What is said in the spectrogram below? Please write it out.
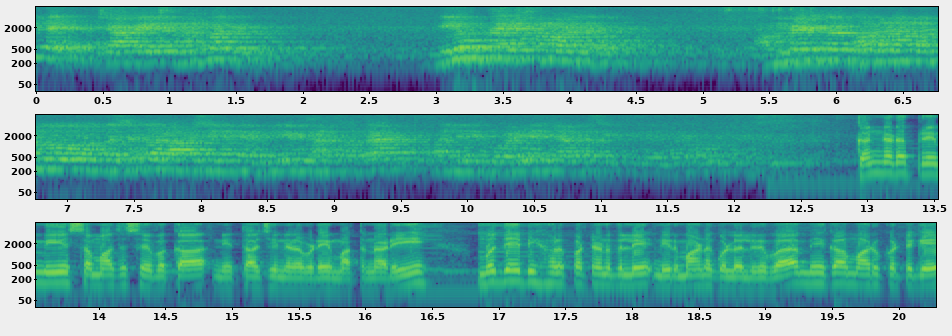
ಇದೆ ಜಾಗ ಇದೆ ನನ್ಗೆ ನೀವು ಪ್ರಯತ್ನ ಮಾಡಿದರೆ ಅಂಬೇಡ್ಕರ್ ಭವನ ಮತ್ತು ಬಸವ ರಾಮಶೇನೆ ಮಿನಿ ವಿಧಾನಸೌಧ ಅಲ್ಲಿ ನಿಮ್ಗೆ ಒಳ್ಳೆಯ ಜಾಗ ಸಿಗ್ತದೆ ಅನ್ನೋದು ಕನ್ನಡ ಪ್ರೇಮಿ ಸಮಾಜ ಸೇವಕ ನೇತಾಜಿ ನೆಲವಡೆ ಮಾತನಾಡಿ ಮುದ್ದೇಬಿಹಾಳ ಪಟ್ಟಣದಲ್ಲಿ ನಿರ್ಮಾಣಗೊಳ್ಳಲಿರುವ ಮೇಘಾ ಮಾರುಕಟ್ಟೆಗೆ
